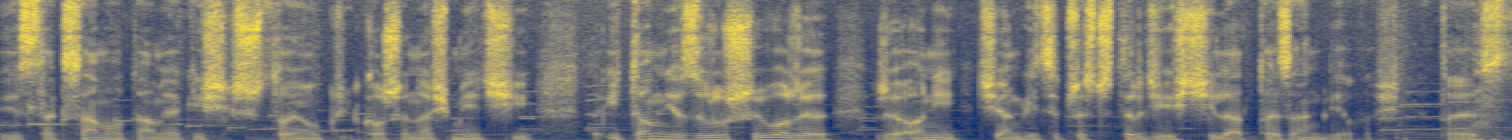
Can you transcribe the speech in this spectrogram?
jest tak samo tam jakieś stoją kosze na śmieci. I to mnie wzruszyło, że, że oni, ci Anglicy przez 40 lat, to jest Anglia właśnie. To jest,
